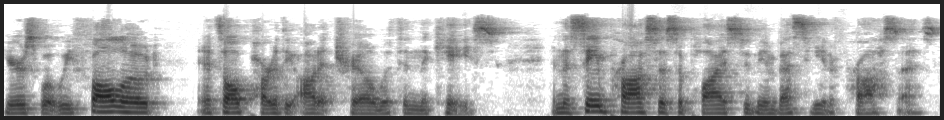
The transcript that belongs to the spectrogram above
Here's what we followed. And it's all part of the audit trail within the case. And the same process applies to the investigative process.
